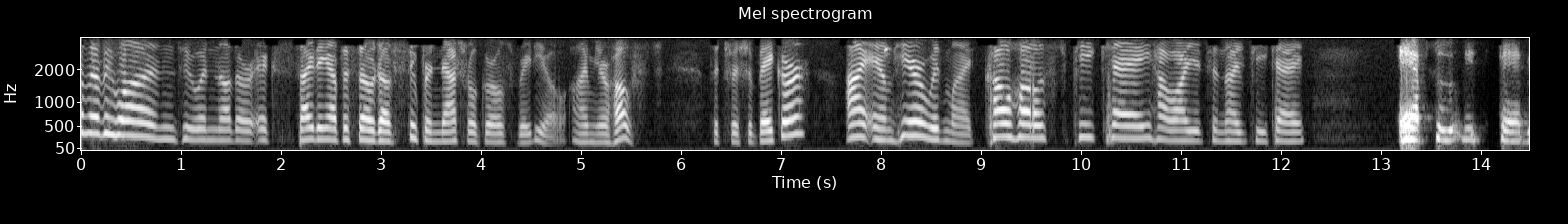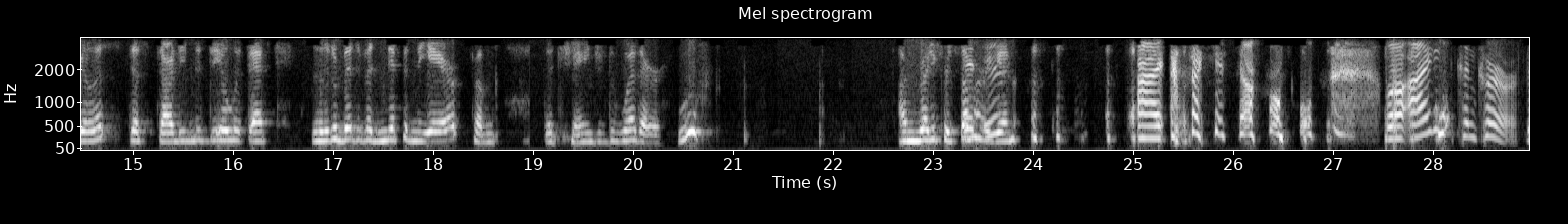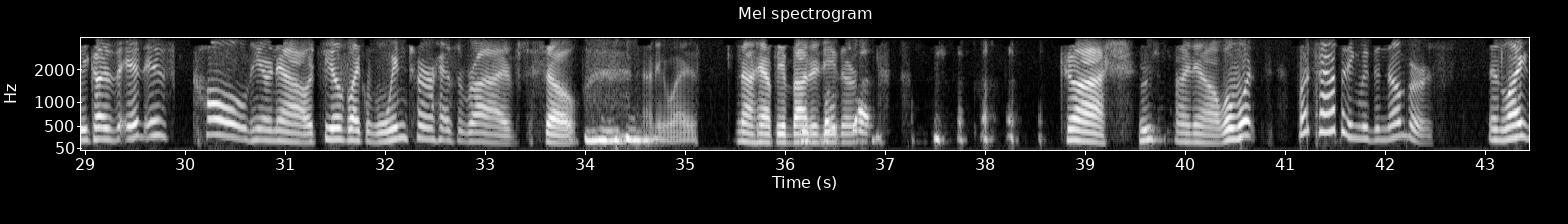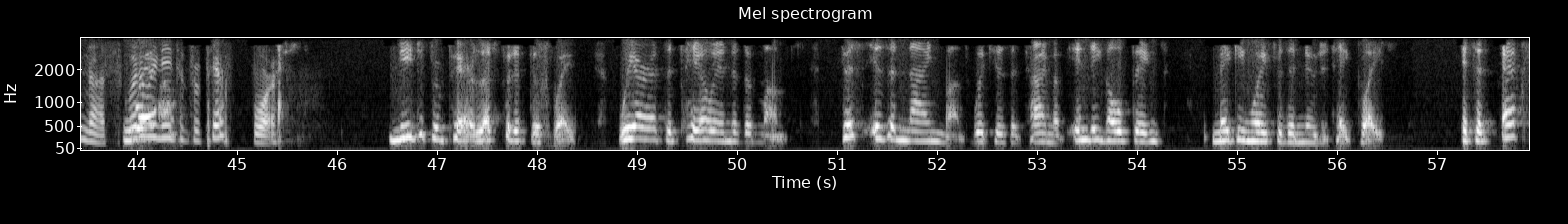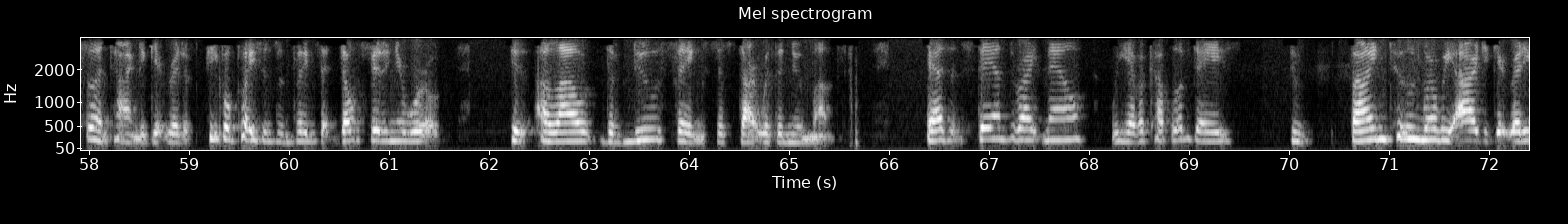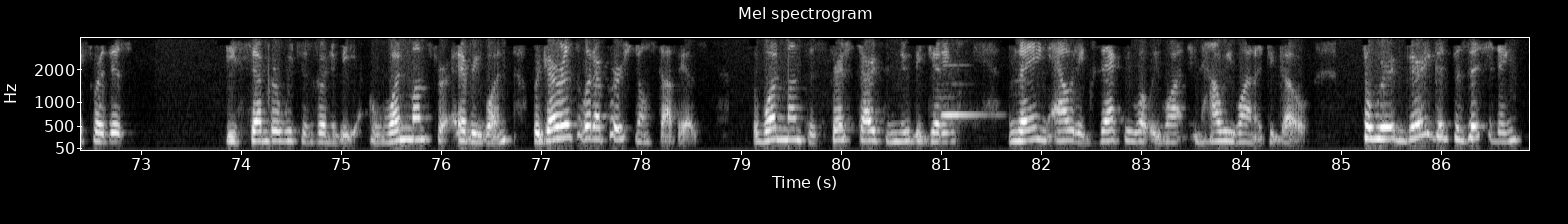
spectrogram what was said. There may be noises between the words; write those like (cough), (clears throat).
Welcome everyone to another exciting episode of Supernatural Girls Radio. I'm your host, Patricia Baker. I am here with my co-host, PK. How are you tonight, PK? Absolutely fabulous. Just starting to deal with that little bit of a nip in the air from the change of the weather. Woo. I'm ready for summer again. (laughs) I (laughs) I know. Well, I concur because it is cold here now. It feels like winter has arrived. So, mm-hmm. anyways, not happy about We're it either. Gosh, I know. Well, what what's happening with the numbers? Enlighten us. What well, do we need to prepare for? Need to prepare. Let's put it this way: we are at the tail end of the month. This is a nine month, which is a time of ending old things making way for the new to take place. It's an excellent time to get rid of people, places, and things that don't fit in your world to allow the new things to start with the new month. As it stands right now, we have a couple of days to fine tune where we are to get ready for this December, which is going to be one month for everyone, regardless of what our personal stuff is. The one month is fresh starts and new beginnings laying out exactly what we want and how we want it to go. So we're in very good positioning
